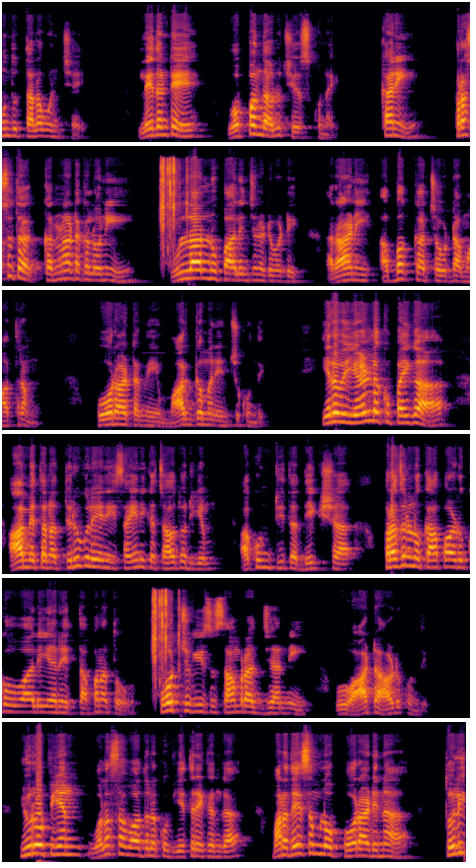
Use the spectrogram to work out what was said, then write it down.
ముందు తల ఉంచాయి లేదంటే ఒప్పందాలు చేసుకున్నాయి. కానీ ప్రస్తుత కర్ణాటకలోని ఉల్లాల్ను పాలించినటువంటి రాణి అబ్బక్క చౌట మాత్రం పోరాటమే మార్గమని ఎంచుకుంది. ఇరవై ఏళ్ళకు పైగా ఆమె తన తిరుగులేని సైనిక చాతుర్యం అకుంఠిత దీక్ష ప్రజలను కాపాడుకోవాలి అనే తపనతో పోర్చుగీసు సామ్రాజ్యాన్ని ఓ ఆట ఆడుకుంది. యూరోపియన్ వలసవాదులకు వ్యతిరేకంగా మన దేశంలో పోరాడిన తొలి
